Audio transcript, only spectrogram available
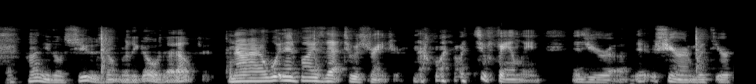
honey, those shoes don't really go with that outfit. Now, I wouldn't advise that to a stranger. Now, with your family and as you're uh, sharing with your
